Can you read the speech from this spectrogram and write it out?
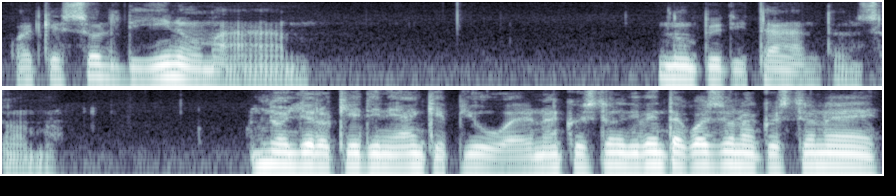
qualche soldino, ma non più di tanto, insomma non glielo chiedi neanche più, è una questione, diventa quasi una questione,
